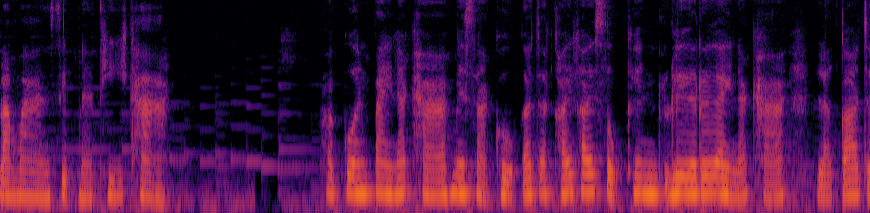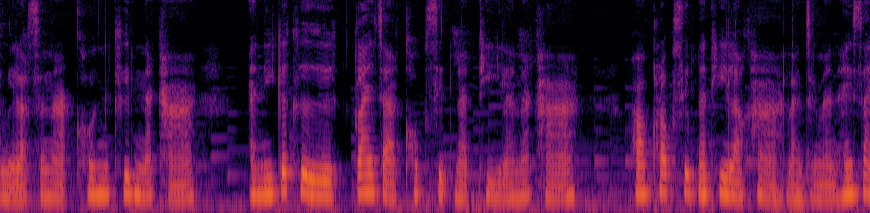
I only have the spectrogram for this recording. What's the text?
ประมาณ 10 นาทีค่ะ พอกวนไปนะคะเม็ดสาคูก็จะค่อยๆ สุกขึ้นเรื่อยๆนะคะ แล้วก็จะมีลักษณะข้นขึ้นนะคะ อันนี้ก็คือใกล้จะครบ 10 นาทีแล้วนะคะพอครบ 10 นาทีแล้วค่ะ หลังจากนั้นให้ใส่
